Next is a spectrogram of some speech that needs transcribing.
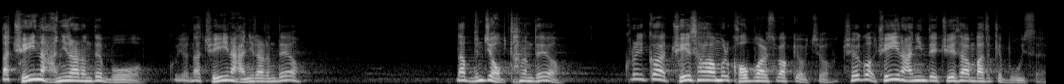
나 죄인 아니라는데 뭐 그죠? 나 죄인 아니라는데요. 나 문제 없다는데요. 그러니까 죄 사함을 거부할 수밖에 없죠. 죄가 죄인 아닌데 죄 사함 받을 게 뭐 있어요?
